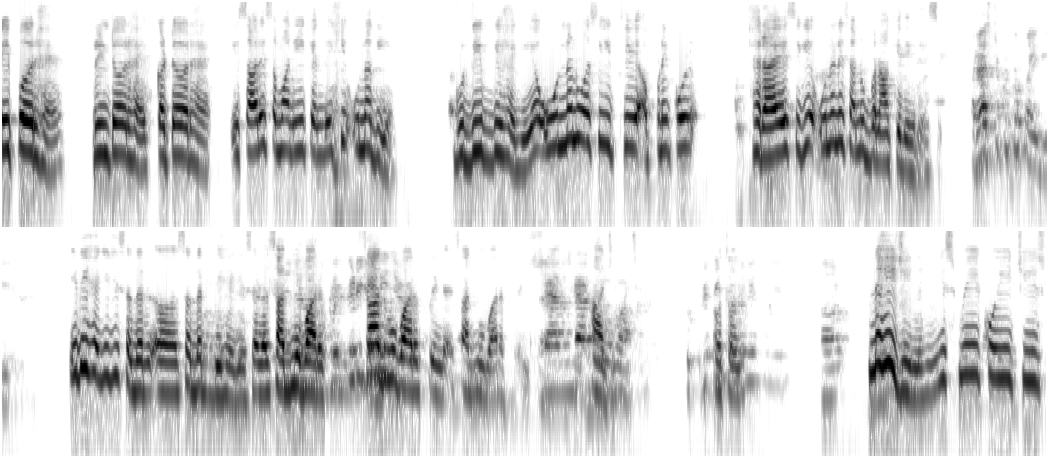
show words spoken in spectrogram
ਪੇਪਰ ਹੈ ਪ੍ਰਿੰਟਰ ਹੈ ਕਟਰ ਹੈ ਇਹ ਸਾਰੇ ਸਮਾਨ ਇਹ ਕਹਿੰਦੇ ਕਿ ਉਹਨਾਂ ਦੀ ਹੈ। ਗੁਰਦੀਪ ਦੀ ਹੈਗੀ ਆ। ਉਹਨਾਂ ਨੂੰ ਅਸੀਂ ਇੱਥੇ ਆਪਣੇ ਕੋਲ ਠਹਿਰਾਏ ਸੀਗੇ ਉਹਨਾਂ ਨੇ ਸਾਨੂੰ ਬਣਾ ਕੇ ਦੇ ਰਹੇ ਸੀ ਅਰੈਸਟ ਕਿੱਥੋਂ ਪਾਈ ਗਈ ਹੈ ਇਹਦੀ ਹੈਗੀ ਜੀ ਸਦਰ ਅ, ਸਦਰ ਦੀ ਹੈਗੀ ਸਾਡਾ ਸਾਦ ਮੁਬਾਰਕ ਕਿਹੜੀ ਸਾਦ ਜਗ੍ਹਾ? ਮੁਬਾਰਕ ਪਿੰਡ ਹੈ ਸਾਦ मुबारक पिंड है। ਸ਼ਾਇਦ हाँ जी हाँ जी ਕੋਈ briefing तो- ਚੱਲ ਰਹੀ ਹੈ ਕੋਈ ਅਹ, नहीं जी नहीं इसमें कोई चीज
